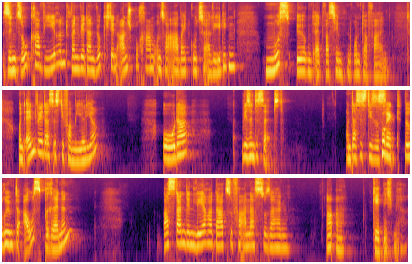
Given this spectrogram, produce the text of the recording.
sind so gravierend, wenn wir dann wirklich den Anspruch haben, unsere Arbeit gut zu erledigen, muss irgendetwas hinten runterfallen. Und entweder es ist die Familie oder wir sind es selbst. Und das ist dieses Korrekt. berühmte Ausbrennen, was dann den Lehrer dazu veranlasst zu sagen, uh -uh, geht nicht mehr.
